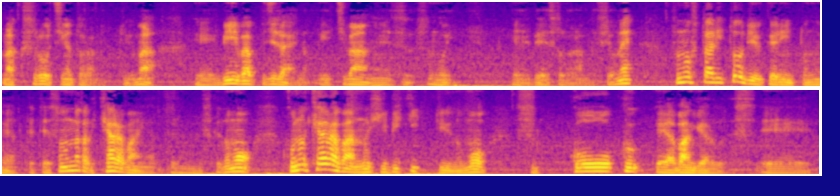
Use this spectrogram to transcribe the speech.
マックス・ローチがドラム。っていう、まあえー、ビーバップ時代の一番、えー、すごい、えー、ベースとドラムですよね。その2人とデューク・エリントンがやってて、その中でキャラバンやってるんですけども、このキャラバンの響きっていうのも、すっごく、えー、アバンギャルドです。えー、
